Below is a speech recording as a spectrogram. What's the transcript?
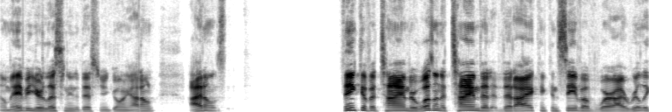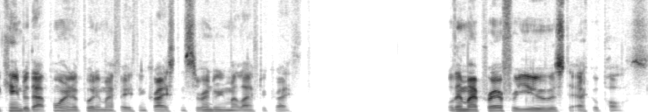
Now, maybe you're listening to this and you're going, I don't, I don't think of a time, there wasn't a time that, that I can conceive of where I really came to that point of putting my faith in Christ and surrendering my life to Christ. Well, then my prayer for you is to echo Paul's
